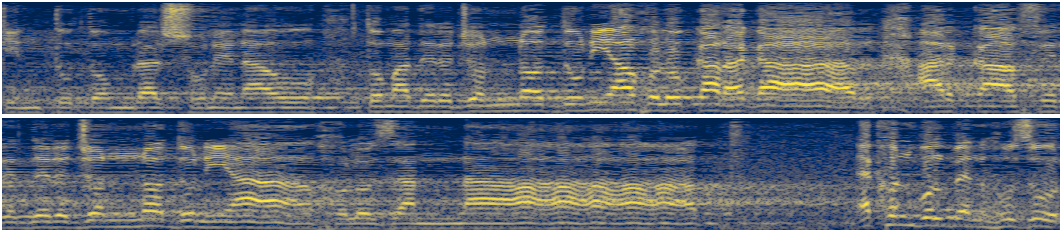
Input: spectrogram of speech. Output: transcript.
কিন্তু তোমরা শুনে নাও, তোমাদের জন্য দুনিয়া হলো কারাগার, আর কাফেরদের জন্য দুনিয়া হলো জান্নাত। এখন বলবেন, হুজুর,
